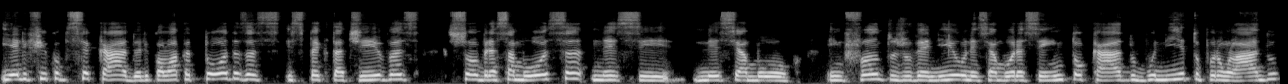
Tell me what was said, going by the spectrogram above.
e ele fica obcecado, ele coloca todas as expectativas sobre essa moça nesse, nesse amor infanto-juvenil, nesse amor assim intocado, bonito por um lado,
